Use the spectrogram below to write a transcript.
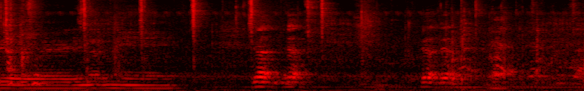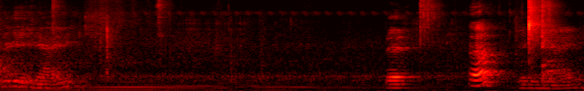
Dengar nih. Enggak, enggak. Enggak, enggak. Ini gini gini ya, ini. Deh, Hah? gini gini ini.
